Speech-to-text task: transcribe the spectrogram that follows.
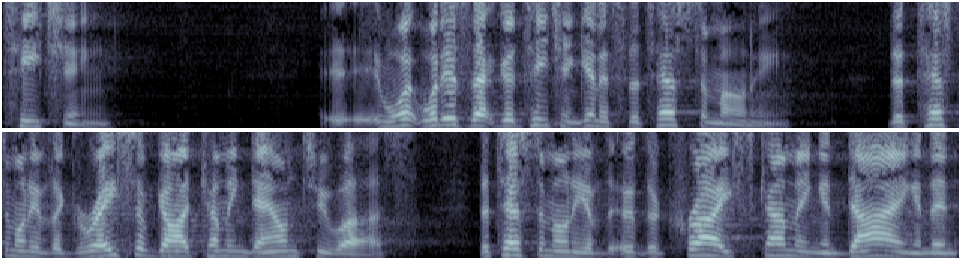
teaching. What, what is that good teaching? Again, it's the testimony. The testimony of the grace of God coming down to us. The testimony of the, the Christ coming and dying and then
